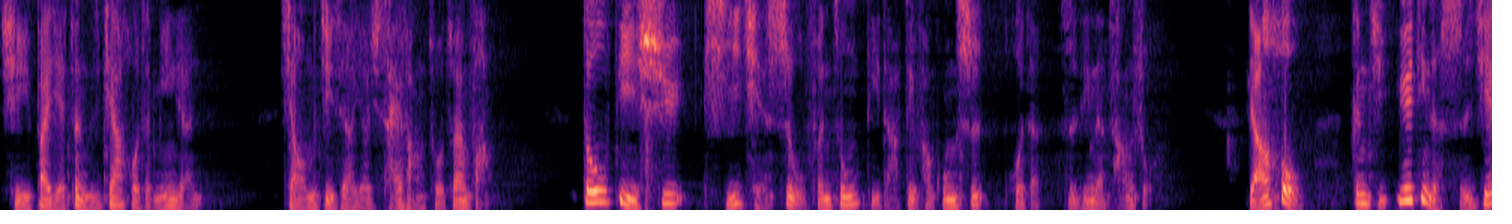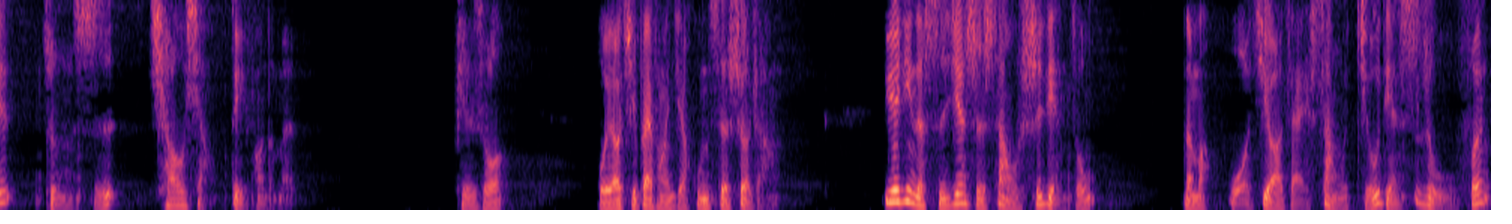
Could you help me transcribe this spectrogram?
去拜见政治家或者名人，像我们记者要去采访做专访，都必须提前十五分钟抵达对方公司或者指定的场所，然后根据约定的时间准时敲响对方的门。比如说。我要去拜访一家公司的社长，约定的时间是上午十点钟，那么我就要在上午九点四十五分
